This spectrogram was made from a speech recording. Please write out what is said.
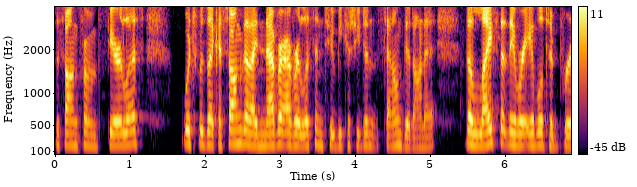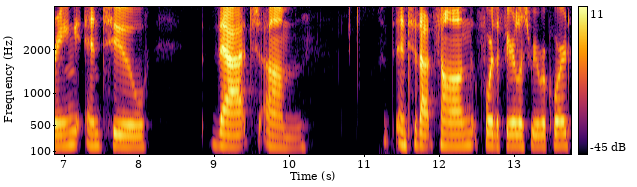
the song from Fearless, which was like a song that I never ever listened to because she didn't sound good on it. The life that they were able to bring into that um into that song for the Fearless re-record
